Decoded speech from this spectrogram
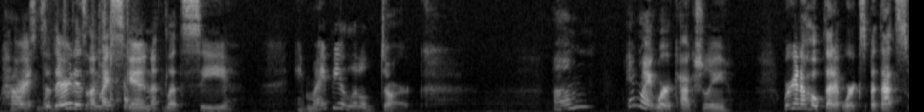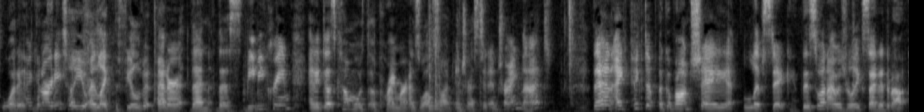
how All right, so there it is on my skin. Let's see. It might be a little dark. Um, it might work actually. We're gonna hope that it works, but that's what it I can already like. tell you I like the feel of it better than this BB cream, and it does come with a primer as well, so I'm interested in trying that. Then I picked up a Givenchy lipstick. This one I was really excited about.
